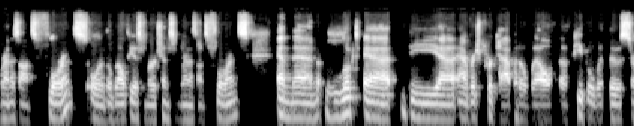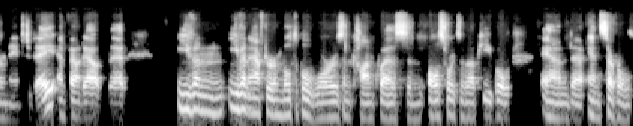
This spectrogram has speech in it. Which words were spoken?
Renaissance Florence or the wealthiest merchants in Renaissance Florence, and then looked at the uh, average per capita wealth of people with those surnames today and found out that even even after multiple wars and conquests and all sorts of upheaval and uh, and several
